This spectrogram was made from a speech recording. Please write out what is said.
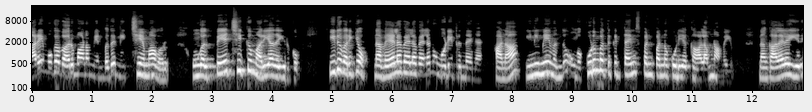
மறைமுக வருமானம் என்பது நிச்சயமா வரும். உங்கள் பேச்சுக்கு மரியாதை இருக்கும். இது வரைக்கும் நான் வேலை வேலை வேலைன்னு ஓடிட்டு இருந்தேங்க. ஆனா இனிமே வந்து உங்க குடும்பத்துக்கு டைம் ஸ்பெண்ட் பண்ணக்கூடிய காலம்னு அமையும். நான் காலையில எரு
